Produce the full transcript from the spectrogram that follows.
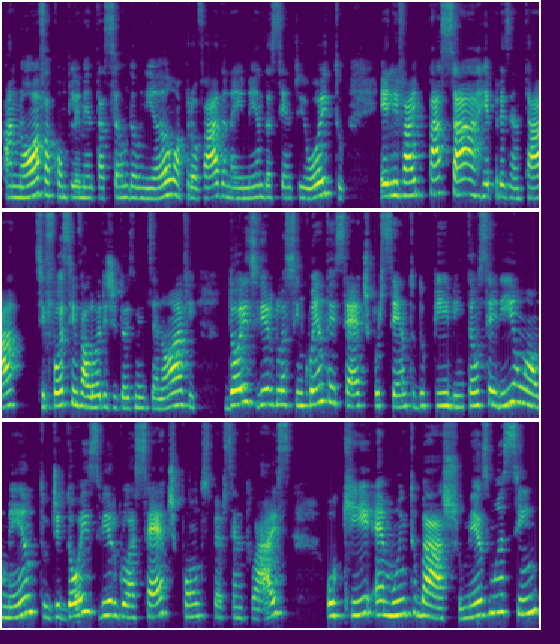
a nova complementação da União, aprovada na emenda 108, ele vai passar a representar se fossem valores de 2019, 2,57% do PIB. Então, seria um aumento de 2,7 pontos percentuais, o que é muito baixo. Mesmo assim,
